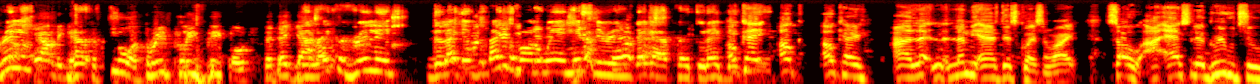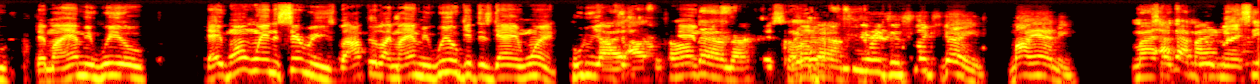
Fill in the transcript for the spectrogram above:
really, they already got the two or three police people that they got. the got. Lakers really, the Lakers, if the Lakers want to win this series, they gotta play through their big Okay, okay, okay. Uh, let, let me ask this question, right? So I actually agree with you that Miami will. They won't win the series, but I feel like Miami will get this game won. Who do All y'all right, think? Calm down now. Calm down. series in six games. Miami. My, I got Miami in six.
